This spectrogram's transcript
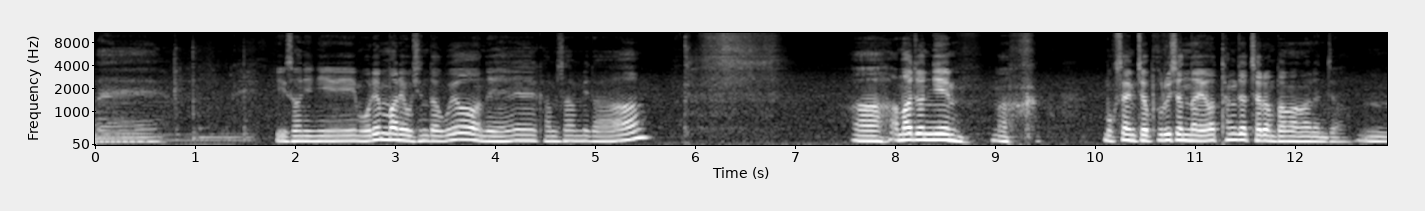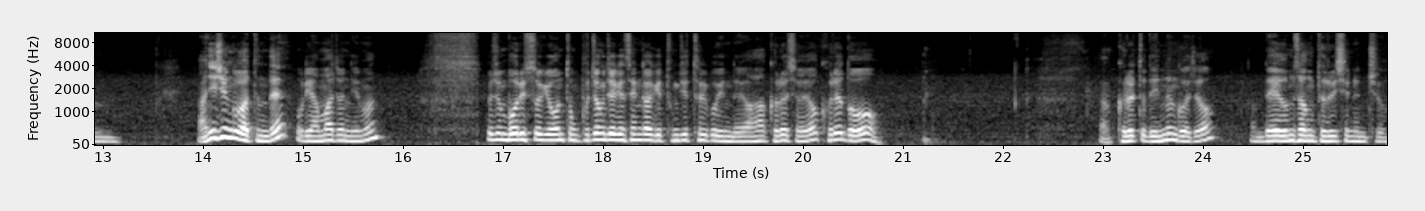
네. 이선희님 오랜만에 오신다고요? 네, 감사합니다. 아, 아마존님 아, 목사님 저 부르셨나요? 탕자처럼 방황하는 자. 음, 아니신 것 같은데 우리 아마존님은 요즘 머릿속에 온통 부정적인 생각이 둥지 틀고 있네요. 아, 그러셔요? 그래도 아, 그럴 때도 있는 거죠. 내 음성 들으시는 주.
